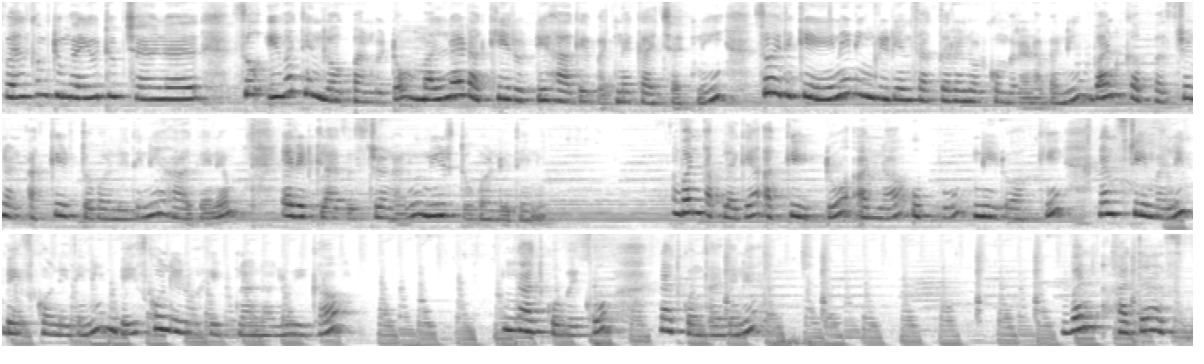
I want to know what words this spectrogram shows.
Friends welcome to my YouTube channel so ಇವತ್ತಿನ log ಬಂದುಬಿಟ್ಟು ಮಲ್ನಾಡ್ ಅಕ್ಕಿ ರೊಟ್ಟಿ ಹಾಗೆ ಬದನೆಕಾಯಿ ಚಟ್ನಿ. ಸೊ ಇದಕ್ಕೆ ಏನೇನು ಇಂಗ್ರೀಡಿಯೆಂಟ್ಸ್ ಹಾಕ್ತಾರೆ ನೋಡ್ಕೊಂಬರೋಣ ಬನ್ನಿ. ಒನ್ ಕಪ್ ಅಷ್ಟು ನಾನು ಅಕ್ಕಿ ಹಿಟ್ಟು ತೊಗೊಂಡಿದ್ದೀನಿ ಹಾಗೆಯೇ ಎರಡು ಗ್ಲಾಸಷ್ಟು ನಾನು ನೀರು ತೊಗೊಂಡಿದ್ದೀನಿ. ಒಂದು ತಪ್ಪಲೆಗೆ ಅಕ್ಕಿ ಹಿಟ್ಟು, ಅನ್ನ, ಉಪ್ಪು, ನೀರು ಹಾಕಿ ನಾನು ಸ್ಟೀಮಲ್ಲಿ ಬೇಯಿಸ್ಕೊಂಡಿದ್ದೀನಿ. ಬೇಯಿಸ್ಕೊಂಡಿರೋ ಹಿಟ್ಟನ್ನ ನಾನು ಈಗ ನಾದ್ಕೋಬೇಕು. ನಾದ್ಕೊತಾ ಇದ್ದೇನೆ. ಒಂದು ಹದ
